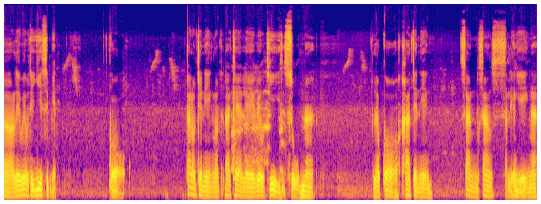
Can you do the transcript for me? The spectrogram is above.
อ่าเลเวลที่ 21 ก็ ถ้าเราเจนเองเราจะได้แค่เลเวลที่ศูนย์นะ แล้วก็ค่าเจนเอง สร้างสร้างสัตว์เลี้ยงเองนะ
